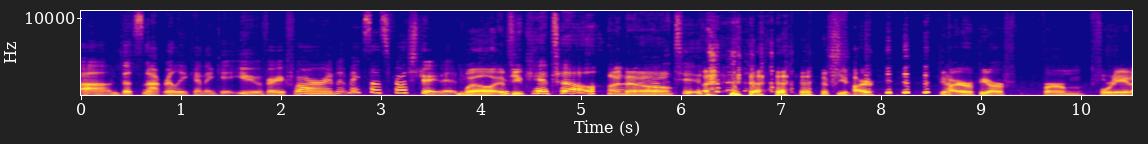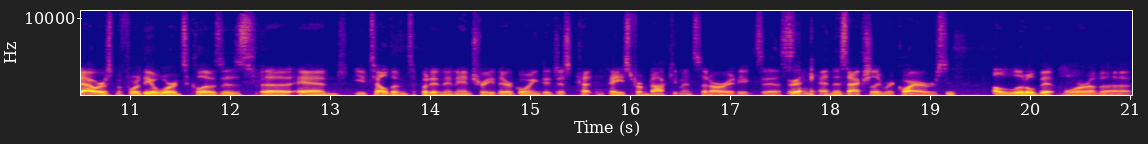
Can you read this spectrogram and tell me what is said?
Um, that's not really going to get you very far, and it makes us frustrated. Well, if, if you, you, can't tell, I know. if you hire if you hire a PR firm 48 hours before the awards closes uh, and you tell them to put in an entry, they're going to just cut and paste from documents that already exist. Right. And this actually requires a little bit more of a,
